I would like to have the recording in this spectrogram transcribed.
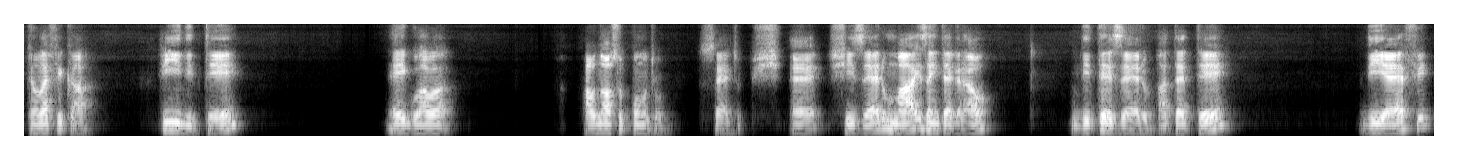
Então, vai ficar φ de t é igual a, ao nosso ponto, certo? É x0 mais a integral de t0 até t de f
